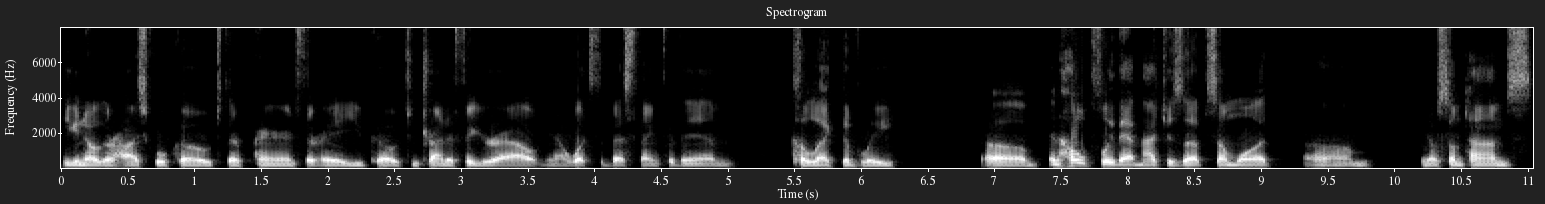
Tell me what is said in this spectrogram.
you know their high school coach, their parents, their AAU coach, and trying to figure out you know what's the best thing for them collectively, um, and hopefully that matches up somewhat. Um, you know, sometimes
